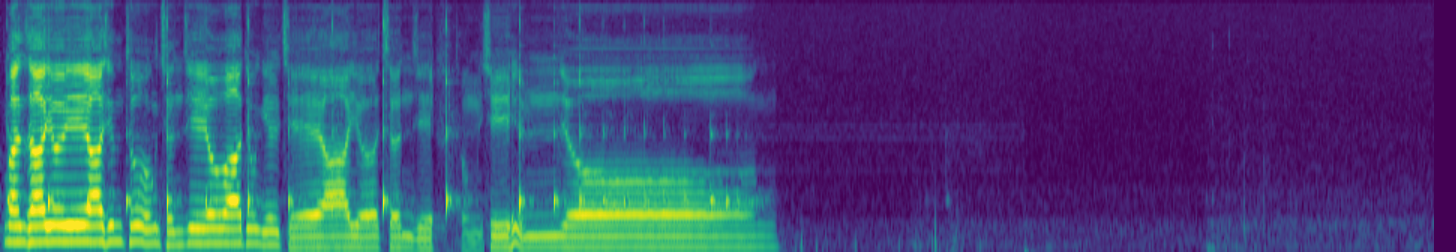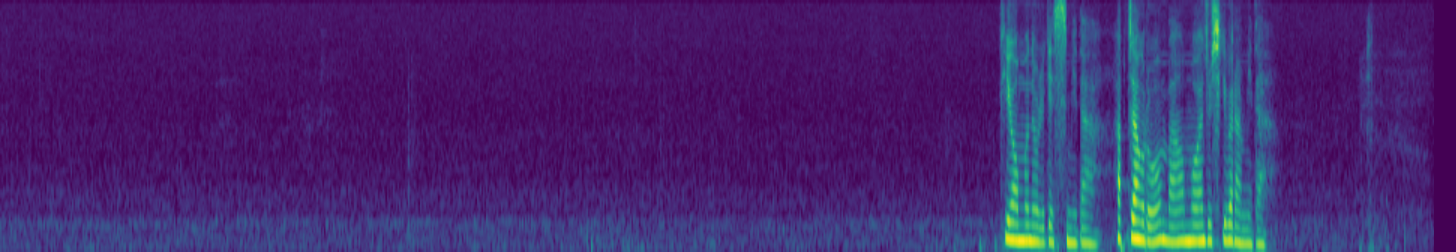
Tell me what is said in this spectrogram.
만사여이야 심통 전지여와 동일체하여 천지 동심전 기원문 올리겠습니다. 합장으로 마음 모아 주시기 바랍니다.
